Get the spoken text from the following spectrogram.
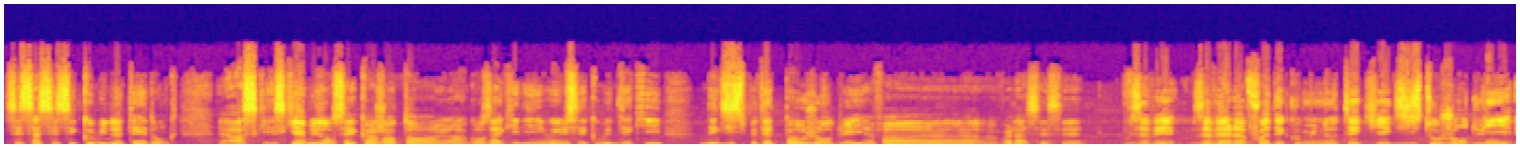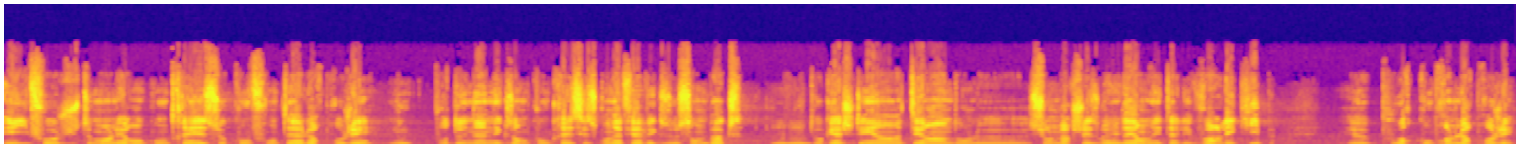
C'est ça, c'est ces communautés. Donc, ce, qui, ce qui est amusant, c'est quand j'entends Gonzague qui dit oui, mais c'est des communautés qui n'existent peut-être pas aujourd'hui. Enfin, voilà, c'est vous avez, vous avez à la fois des communautés qui existent aujourd'hui et il faut justement les rencontrer, se confronter à leurs projets. Nous, pour donner un exemple concret, c'est ce qu'on a fait avec The Sandbox. Mm Plutôt qu'acheter un terrain dans le, sur le marché secondaire, on est allé voir l'équipe euh, pour comprendre leur projet.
